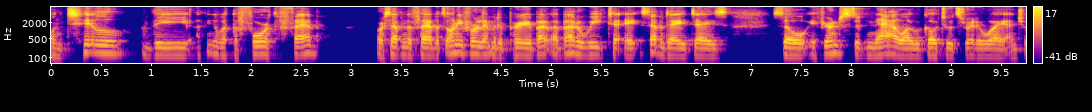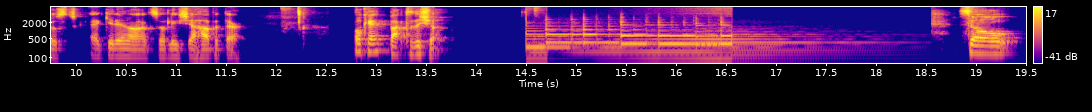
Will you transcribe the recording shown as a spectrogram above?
until the I think about the fourth of Feb or seventh of Feb. It's only for a limited period, about about a week to eight, seven to eight days. So if you're interested now, I would go to it straight away and just uh, get in on it. So at least you have it there. Okay, back to the show. So,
